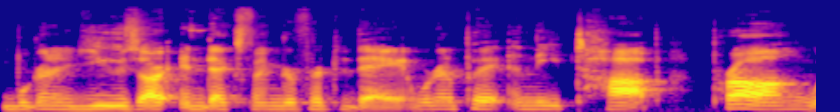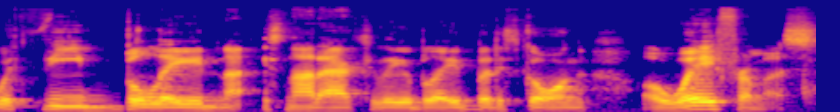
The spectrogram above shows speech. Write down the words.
we're gonna use our index finger for today and we're gonna put it in the top prong with the blade, not, it's not actually a blade, but it's going away from us.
